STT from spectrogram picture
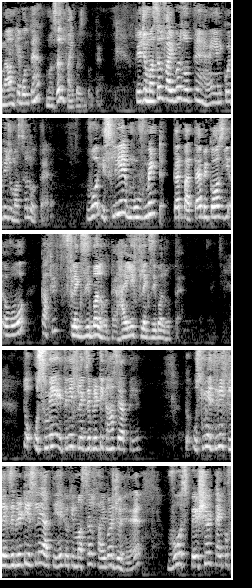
नाम क्या बोलते हैं? मसल फाइबर्स बोलते हैं। तो ये जो मसल फाइबर्स होते हैं, यानी कोई भी जो मसल होता है वो इसलिए मूवमेंट कर पाता है बिकॉज़ वो काफ़ी फ्लेक्सिबल होता है हाईली फ्लेक्सिबल होता है। तो उसमें इतनी फ्लेक्सिबिलिटी कहाँ से आती है? तो उसमें इतनी फ्लेक्सिबिलिटी इसलिए आती है क्योंकि मसल फाइबर जो है, वो स्पेशल टाइप ऑफ़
